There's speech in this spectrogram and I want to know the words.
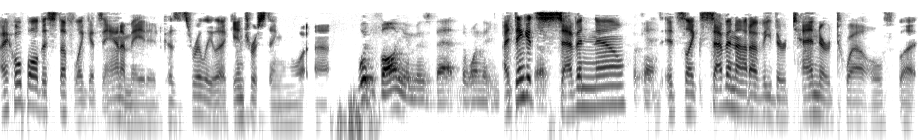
I hope all this stuff like gets animated because it's really like interesting and whatnot. What volume is that? The one that you? I think it's seven now. Okay. It's like seven out of either ten or twelve, but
